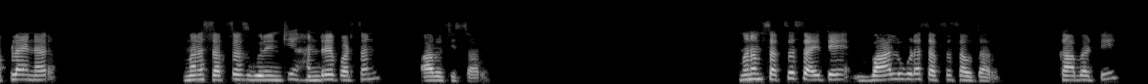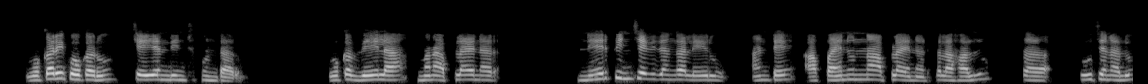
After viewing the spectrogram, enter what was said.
అప్లైనర్ మన సక్సెస్ గురించి హండ్రెడ్ పర్సెంట్ ఆలోచిస్తారు. మనం సక్సెస్ అయితే వాళ్ళు కూడా సక్సెస్ అవుతారు. కాబట్టి ఒకరికొకరు చేయందించుకుంటారు. ఒకవేళ మన అప్లైనర్ నేర్పించే విధంగా లేరు అంటే ఆ పైన అప్లైనర్ సలహాలు సూచనలు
